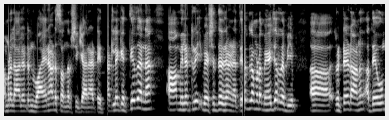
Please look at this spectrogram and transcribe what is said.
നമ്മുടെ ലാലേട്ടൻ വയനാട് സന്ദർശിക്കാനായിട്ട് നാട്ടിലേക്ക് എത്തിയത് തന്നെ ആ മിലിറ്ററി വേഷത്തിൽ തന്നെയാണ് എത്തിയത് നമ്മുടെ മേജർ രവിയും റിട്ടയർഡ് ആണ്. അദ്ദേഹവും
